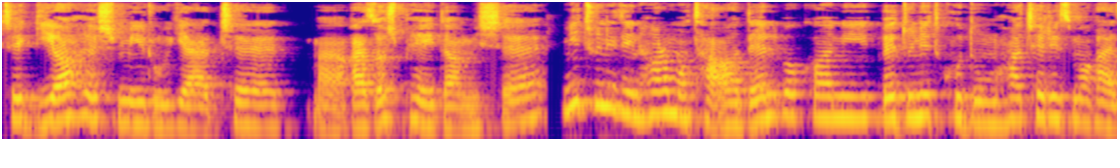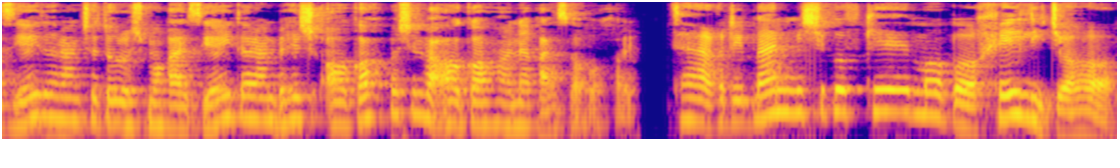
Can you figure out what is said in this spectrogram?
چه گیاهش می‌روید چه غذاش پیدا میشه می‌تونید اینها رو متعادل بکنید بدونید کدوم ها چه ریز مغذیایی دارن چه درشت مغذیایی دارن بهش آگاه باشین و آگاهانه غذا بخورید. تقریبا میشه گفت که ما با خیلی جاها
